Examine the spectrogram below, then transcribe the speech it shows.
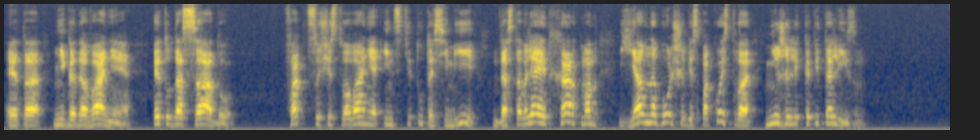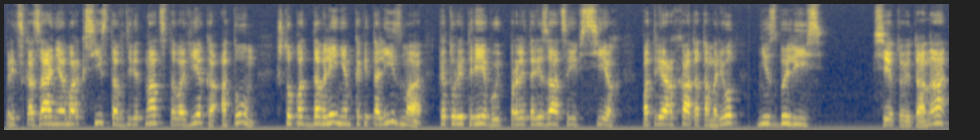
это негодование, эту досаду, Факт существования института семьи доставляет Хартман явно больше беспокойства, нежели капитализм. Предсказания марксистов XIX века о том, что под давлением капитализма, который требует пролетаризации всех, патриархат отомрет, не сбылись. Сетует она,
